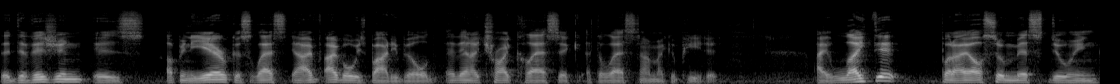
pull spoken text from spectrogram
The division is up in the air because last I've I've always bodybuild, and then I tried classic at the last time I competed. I liked it, but I also missed doing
